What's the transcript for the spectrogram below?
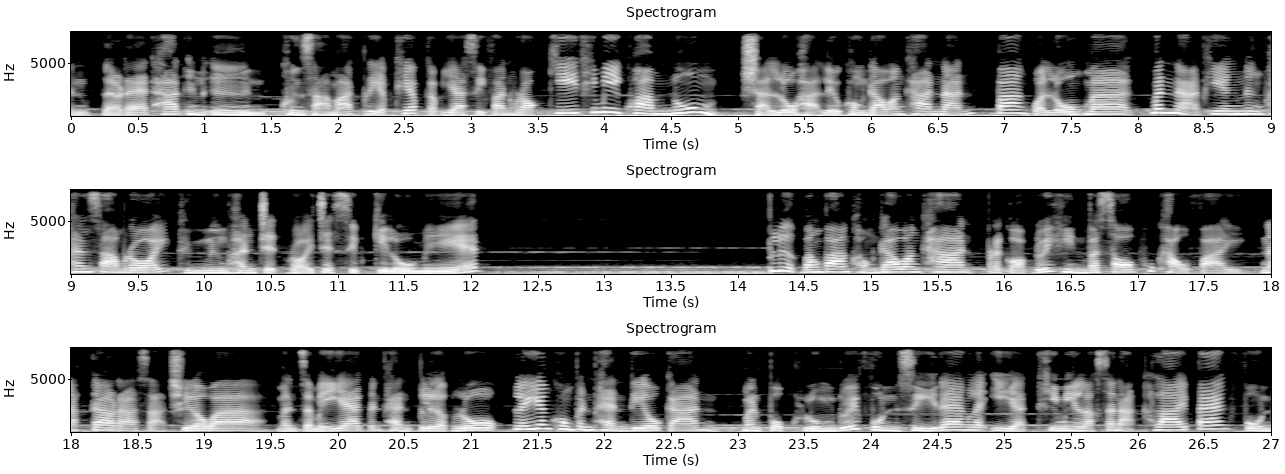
น และแร่ธาตุอื่นๆ คุณสามารถเปรียบเทียบกับยาสีฟันร็อกกี้ที่มีความนุ่ม ชั้นโลหะเหลวของดาวอังคารนั้นบางกว่าโลกมาก มันหนาเพียง 1,300 ถึง 1,770 กิโลเมตร เปลือกบางๆของดาวอังคารประกอบด้วยหินบาซอลภูเขาไฟ นักดาราศาสตร์เชื่อว่า มันจะไม่แยกเป็นแผ่นเปลือกโลก และยังคงเป็นแผ่นเดียวกัน มันปกคลุมด้วยฝุ่นสีแดงละเอียดที่มีลักษณะคล้ายแป้งฝุ่น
